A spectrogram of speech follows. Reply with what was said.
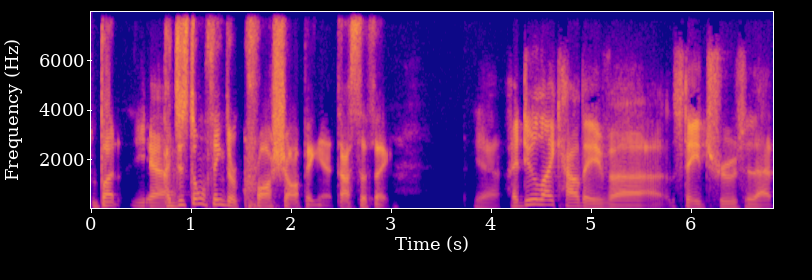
But yeah, I just don't think they're cross shopping it. That's the thing. yeah, I do like how they've uh, stayed true to that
